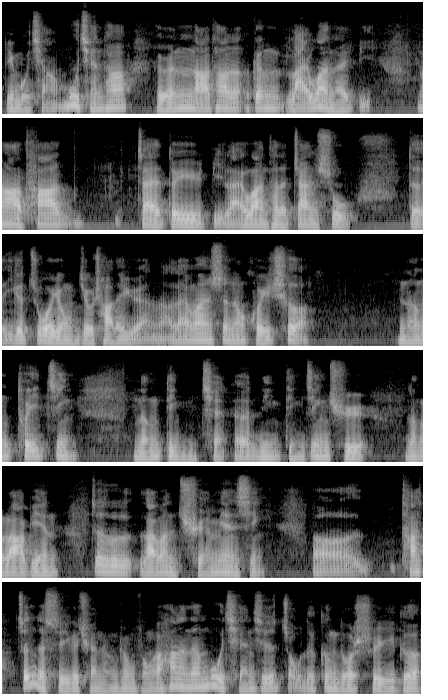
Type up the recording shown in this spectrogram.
并不强。目前他有人拿他跟莱万来比，那他在对于比莱万他的战术。的一个作用就差得远了。莱万是能回撤、能推进、能顶前呃顶顶禁区、能拉边，这是莱万全面性。呃，他真的是一个全能中锋。而哈兰德目前其实走的更多是一个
